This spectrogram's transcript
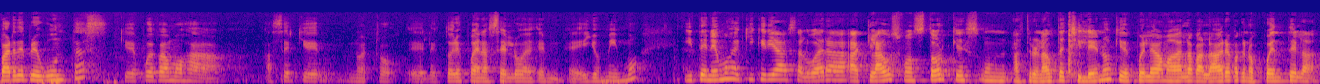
par de preguntas que después vamos a hacer que nuestros eh, lectores puedan hacerlo en, en, ellos mismos. Y tenemos aquí, quería saludar a, a, Klaus von Storch, que es un astronauta chileno, que después le vamos a dar la palabra para que nos cuente la,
